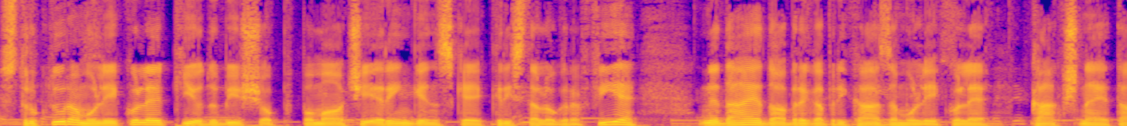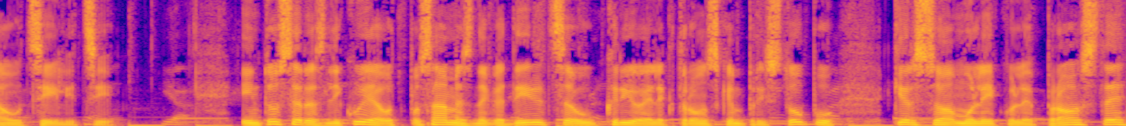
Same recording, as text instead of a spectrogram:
Struktura molekule, ki jo dobiš ob pomoči rengenske kristalografije, ne daje dobrega prikaza molekule, kakšna je ta v celici. In to se razlikuje od posameznega delca v krioelektronskem pristopu, kjer so molekule proste,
